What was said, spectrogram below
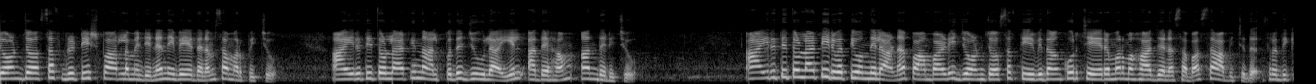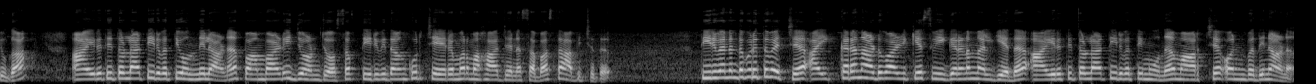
ജോൺ ജോസഫ് ബ്രിട്ടീഷ് പാർലമെന്റിന് നിവേദനം സമർപ്പിച്ചു. ആയിരത്തി തൊള്ളായിരത്തി നാൽപ്പത് ജൂലൈയിൽ അദ്ദേഹം അന്തരിച്ചു. ആയിരത്തി തൊള്ളായിരത്തി ഇരുപത്തി ഒന്നിലാണ് പാമ്പാടി ജോൺ ജോസഫ് തിരുവിതാംകൂർ ചേരമർ മഹാജനസഭ സ്ഥാപിച്ചത്. ശ്രദ്ധിക്കുക ആയിരത്തി തൊള്ളായിരത്തി ഇരുപത്തി ഒന്നിലാണ് പാമ്പാടി ജോൺ ജോസഫ് തിരുവിതാംകൂർ ചേരമർ മഹാജനസഭ സ്ഥാപിച്ചത്. തിരുവനന്തപുരത്ത് വെച്ച് ഐക്കര നാടുവാഴിക്ക് സ്വീകരണം നൽകിയത് ആയിരത്തി തൊള്ളായിരത്തി ഇരുപത്തി മൂന്ന് മാർച്ച് ഒൻപതിനാണ്.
